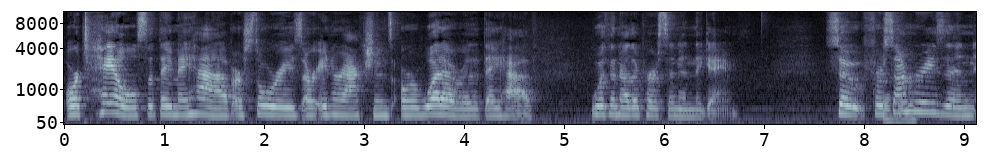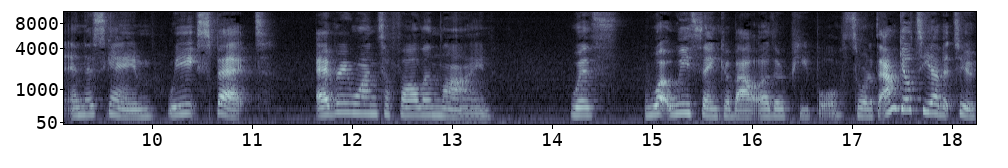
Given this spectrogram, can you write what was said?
or tales that they may have or stories or interactions or whatever that they have with another person in the game. So, for some reason in this game, we expect everyone to fall in line with what we think about other people, sort of. Thing. I'm guilty of it too.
